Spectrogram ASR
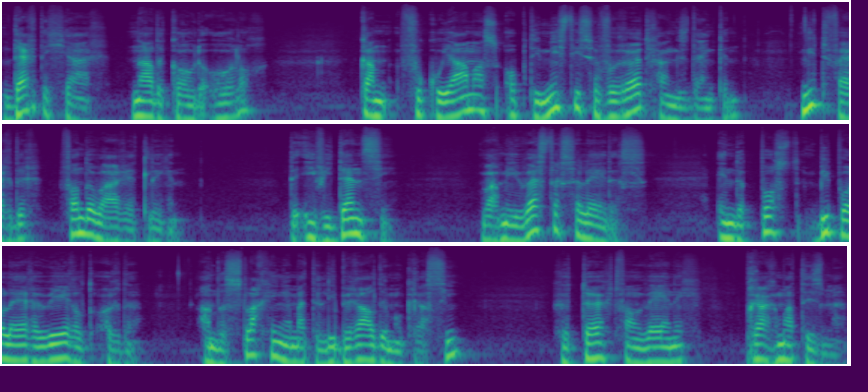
Dertig jaar na de Koude Oorlog kan Fukuyama's optimistische vooruitgangsdenken niet verder van de waarheid liggen. De evidentie waarmee westerse leiders in de post-bipolaire wereldorde aan de slag gingen met de liberaal-democratie, getuigt van weinig pragmatisme.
